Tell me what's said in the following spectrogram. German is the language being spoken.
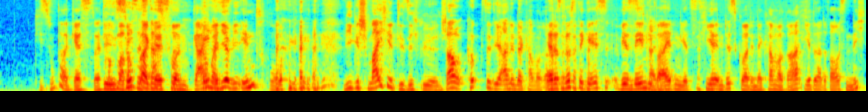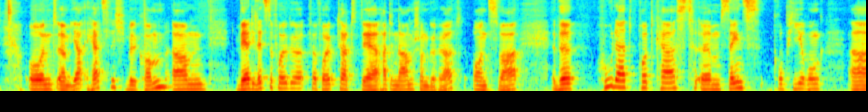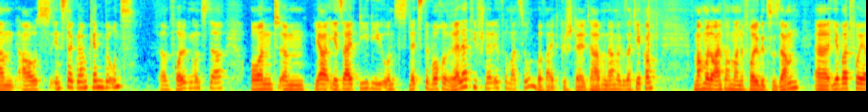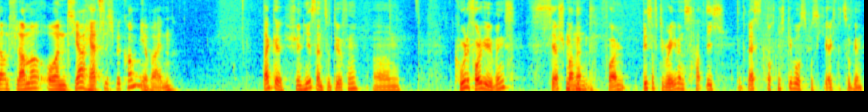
Die Supergäste. Die Guck mal, Supergäste. was ist das für ein geiles Guck mal hier, wie, Intro. wie geschmeichelt die sich fühlen. Schau, guck sie dir an in der Kamera. Ja, das Lustige ist, wir sehen die beiden jetzt hier im Discord in der Kamera, ihr da draußen nicht. Und ähm, ja, herzlich willkommen. Ähm, wer die letzte Folge verfolgt hat, der hat den Namen schon gehört. Und zwar The Who Dat Podcast, ähm, Saints-Gruppierung ähm, aus Instagram kennen wir uns, äh, folgen uns da. Und ähm, ja, ihr seid die, die uns letzte Woche relativ schnell Informationen bereitgestellt haben. Und da haben wir gesagt, hier kommt, machen wir doch einfach mal eine Folge zusammen. Äh, ihr wart Feuer und Flamme und ja, herzlich willkommen, ihr beiden. Danke, schön hier sein zu dürfen. Ähm, coole Folge übrigens, sehr spannend. Vor allem bis auf die Ravens hatte ich den Rest noch nicht gewusst, muss ich ehrlich dazugeben.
